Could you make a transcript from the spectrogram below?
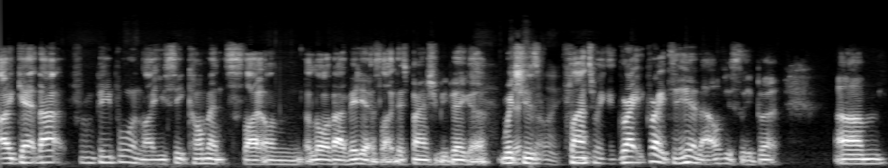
I get that from people, and like you see comments like on a lot of our videos, like this band should be bigger, which Definitely. is flattering and great, great to hear that, obviously. But um,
